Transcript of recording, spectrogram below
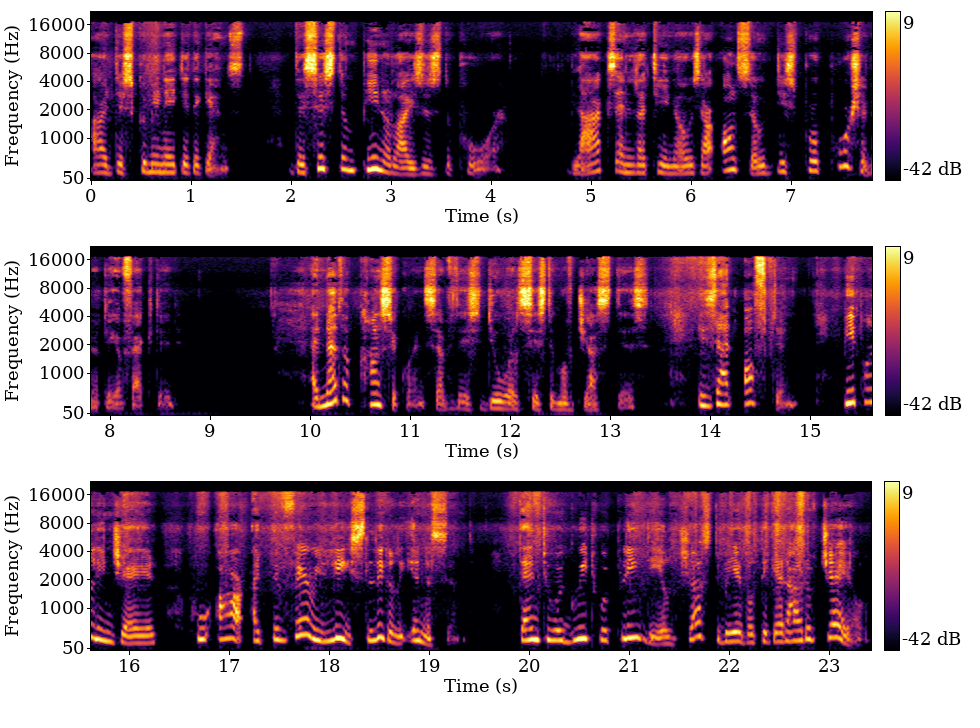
are discriminated against. The system penalizes the poor. Blacks and Latinos are also disproportionately affected. Another consequence of this dual system of justice is that often people in jail who are at the very least legally innocent tend to agree to a plea deal just to be able to get out of jail.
